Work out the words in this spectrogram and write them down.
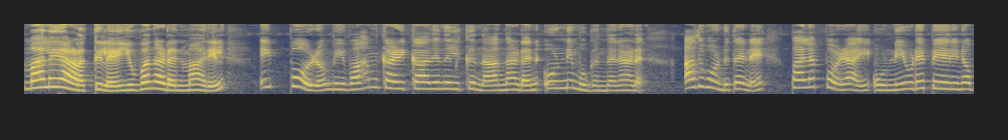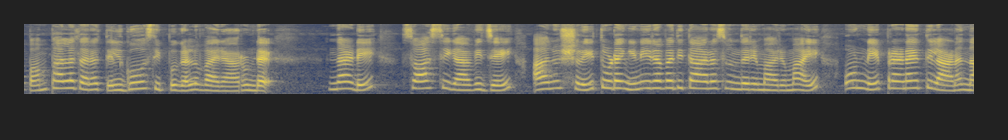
മലയാളത്തിലെ യുവനടന്മാരിൽ ഇപ്പോഴും വിവാഹം കഴിക്കാതെ നിൽക്കുന്ന നടൻ ഉണ്ണി മുകുന്ദനാണ് അതുകൊണ്ട് തന്നെ പലപ്പോഴായി ഉണ്ണിയുടെ പേരിനൊപ്പം പലതരത്തിൽ ഗോസിപ്പുകൾ വരാറുണ്ട്. നടി സ്വാസിക വിജയ് അനുശ്രീ തുടങ്ങി നിരവധി താരസുന്ദരിമാരുമായി ഉണ്ണി പ്രണയത്തിലാണെന്ന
